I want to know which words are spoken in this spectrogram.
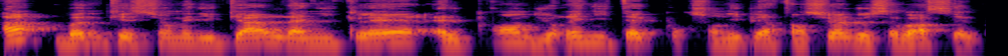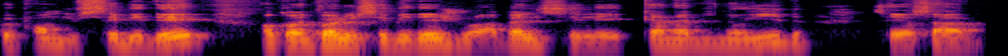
ah, bonne question médicale. L'Annie Claire, elle prend du Renitec pour son hypertension. Elle veut savoir si elle peut prendre du CBD. Encore une fois, le CBD, je vous rappelle, c'est les cannabinoïdes. C'est-à-dire ça,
